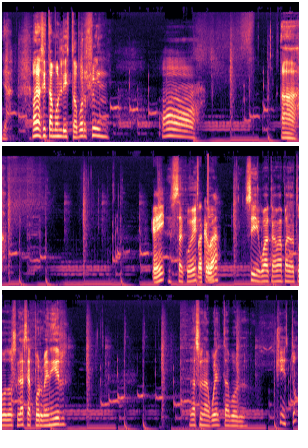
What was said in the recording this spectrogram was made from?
Ya. Ahora sí estamos listos, por fin. Oh. Ah. Ok. Saco esto. ¿Va va? Sí, va para todos. Gracias por venir. Das una vuelta por. ¿Qué es esto?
